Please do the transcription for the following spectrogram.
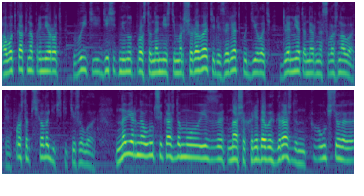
А вот как, например, вот выйти и 10 минут просто на месте маршировать или зарядку делать, для меня это, наверное, сложновато. Просто психологически тяжело. Наверное, лучше каждому из наших рядовых граждан лучше всего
